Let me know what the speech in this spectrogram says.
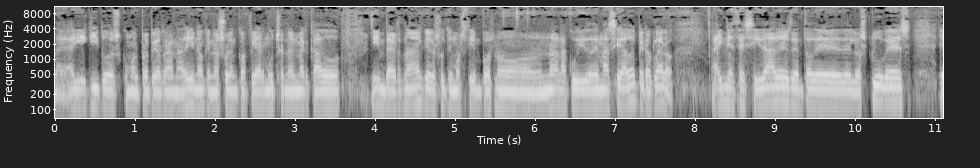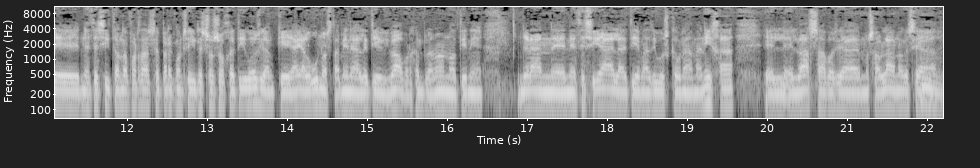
Eh, Hay equipos como el propio Real Madrid, ¿no? Que no suelen confiar mucho en el mercado invernal, que en los últimos tiempos no, no han acudido demasiado, pero claro, hay necesidades dentro de, de los clubes, eh, necesitan reforzarse para conseguir esos objetivos y aunque hay algunos también el Atleti de Bilbao, por ejemplo, no no tiene gran eh, necesidad, el Atleti de Madrid busca una manija, el, el Barça pues ya hemos hablado, ¿no? Que se ha Mm.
